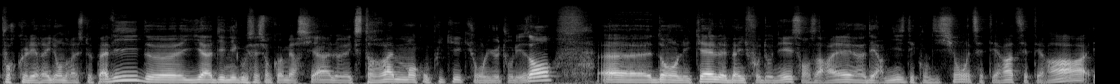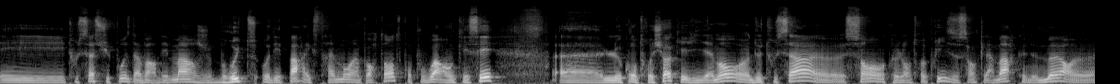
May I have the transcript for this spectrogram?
pour que les rayons ne restent pas vides. il y a des négociations commerciales extrêmement compliquées qui ont lieu tous les ans, dans lesquelles eh ben, il faut donner sans arrêt des remises, des conditions, etc., etc. Et tout ça suppose d'avoir des marges brutes au départ extrêmement importantes pour pouvoir encaisser euh, le contre-choc évidemment de tout ça euh, sans que l'entreprise, sans que la marque ne meure euh,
